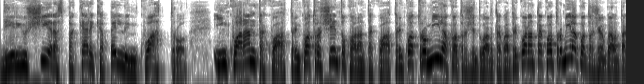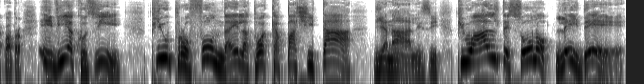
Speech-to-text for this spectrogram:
di riuscire a spaccare il capello in 4, in 44, in 444, in 4444, in 44444 e via così. Più profonda è la tua capacità di analisi, più alte sono le idee.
